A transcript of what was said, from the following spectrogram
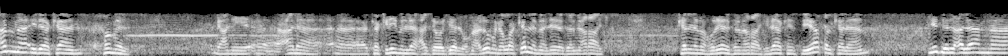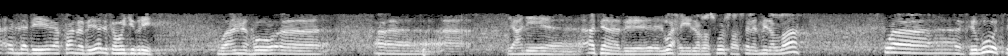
أما إذا كان حمل يعني آه، على آه، تكريم الله عز وجل ومعلوم أن الله كلمه ليلة المعراج كلمه ليلة المعراج لكن سياق الكلام يدل على أن الذي قام بذلك هو جبريل وأنه آه، يعني أتى بالوحي للرسول صلى الله عليه وسلم من الله وثبوت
